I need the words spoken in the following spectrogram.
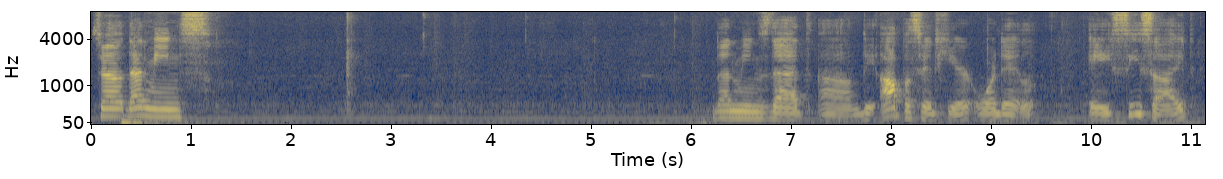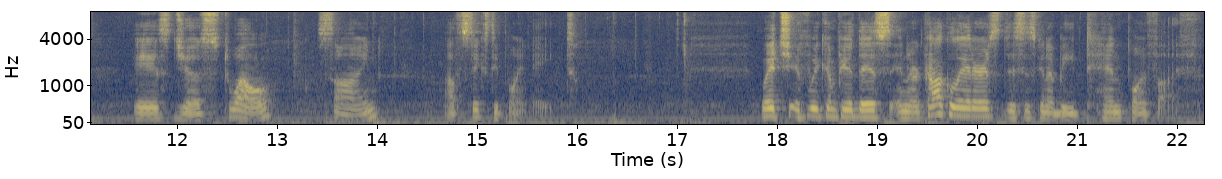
So that means that means that um, the opposite here or the AC side is just 12 sine of 60.8 which if we compute this in our calculators this is going to be 10.5 okay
